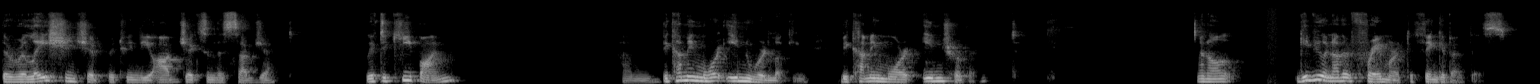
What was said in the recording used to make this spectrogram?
the relationship between the objects and the subject. We have to keep on um, becoming more inward looking, becoming more introvert. And I'll give you another framework to think about this.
